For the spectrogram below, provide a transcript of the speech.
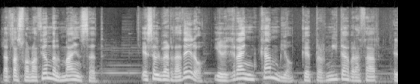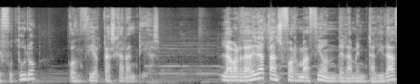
La transformación del mindset es el verdadero y el gran cambio que permite abrazar el futuro con ciertas garantías. La verdadera transformación de la mentalidad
